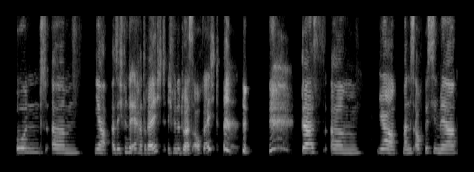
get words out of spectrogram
Und ähm, ja, also ich finde, er hat recht. Ich finde, du hast auch recht, dass ähm, ja, man es auch ein bisschen mehr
